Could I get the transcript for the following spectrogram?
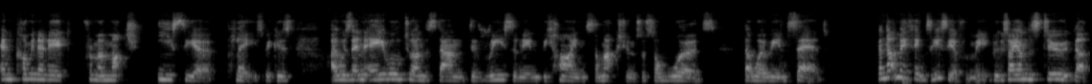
and coming at it from a much easier place because I was then able to understand the reasoning behind some actions or some words that were being said. And that made things easier for me because I understood that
